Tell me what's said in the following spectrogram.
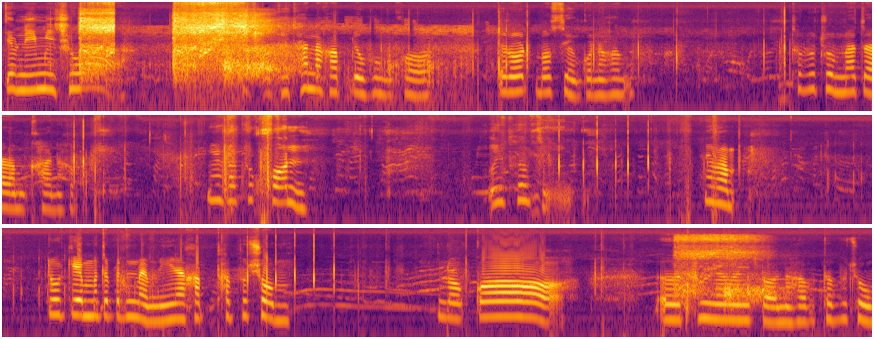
เกมนี้มีชื่อว่าโอเคท่านนะครับ เดี๋ยวผมขอจะลดเบาเสียงก่อนนะครับท่านผู้ชมน่าจะรำคาญนะครับ นี่ครับทุกคนอุ้ยเพิ่มเสียงนี่ครับ ตัวเกมมันจะเป็นแบบนี้นะครับท่านผู้ชม แล้วก็ เออทำยังไงต่อนะครับท่านผู้ชม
